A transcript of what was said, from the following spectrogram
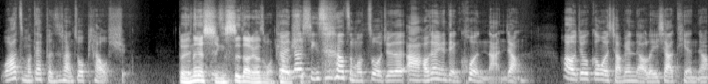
我要怎么在粉丝团做票选？对，那个形式到底要怎么票对，那？形式要怎么做？我觉得啊，好像有点困难这样。后来我就跟我小编聊了一下天，这样。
